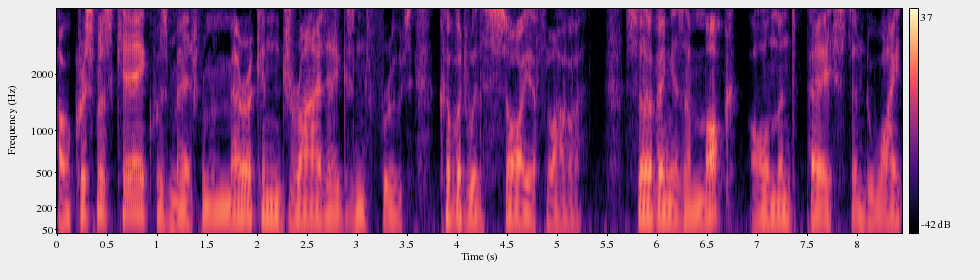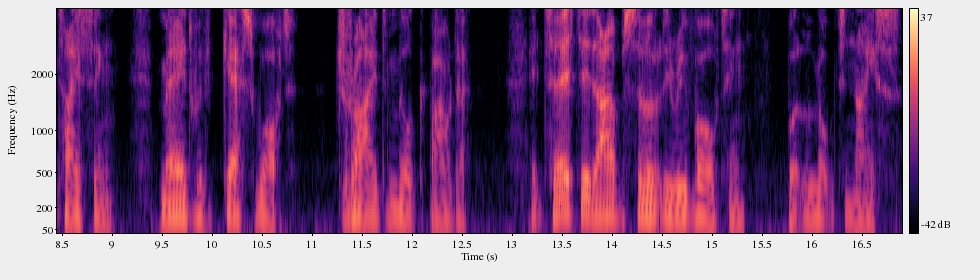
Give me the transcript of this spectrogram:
Our Christmas cake was made from American dried eggs and fruit covered with soya flour, serving as a mock almond paste and white icing, made with guess what? Dried milk powder. It tasted absolutely revolting, but looked nice.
